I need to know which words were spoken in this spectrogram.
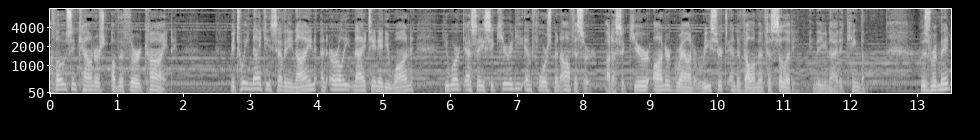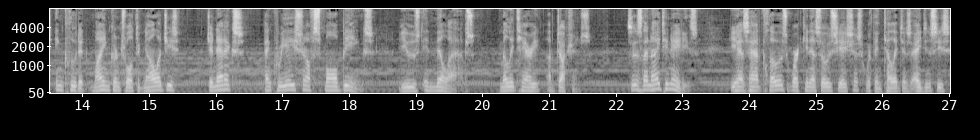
Close Encounters of the Third Kind. Between 1979 and early 1981, he worked as a security enforcement officer at a secure underground research and development facility in the United Kingdom, whose remit included mind control technologies, genetics, and creation of small beings used in MILABs, military abductions. Since the 1980s, he has had close working associations with intelligence agencies,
